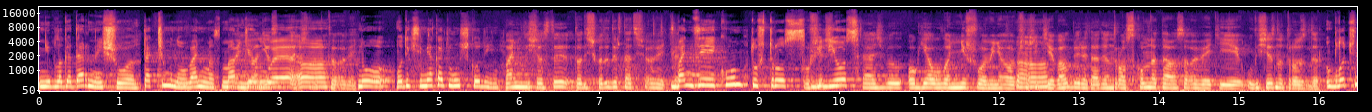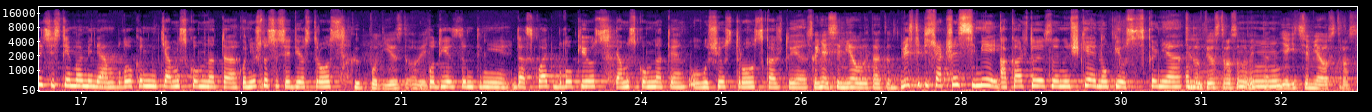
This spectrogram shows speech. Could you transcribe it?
неблагодарный шо. Так чемно, ваньмас. Маркел Вань, вань, так, так, Но модик семья катюн шкодин. Вань лишосты тодышкоды дыртатыш овет Банзейкум, туштрос, вильос. Таж был огя улон не шо меня общежитие вал берет атен трос комната оса овет и улишезно троздыр Блочная система милям, блокан тямыс комната. Конечно, соседи острос. кык подъезд овет Подъезден тни досквать блокиос, тямыс комнаты, улучшиос трос каждую. Коня семья улетатын 256 семей, а каждую из ленучки НЛПиос с коня. Тину пестрос овет егит семья острос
